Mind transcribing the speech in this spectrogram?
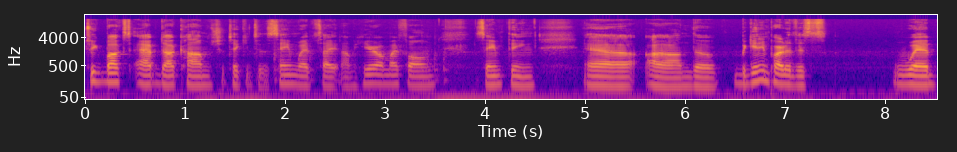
tweakboxapp.com should take you to the same website I'm here on my phone same thing uh, on the beginning part of this web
